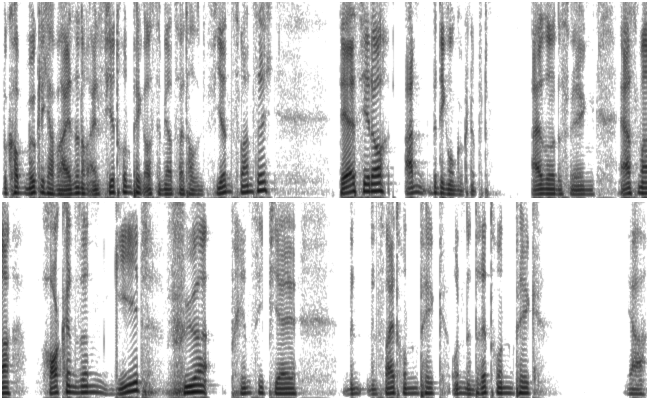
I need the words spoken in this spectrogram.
bekommt möglicherweise noch einen Viertrunden-Pick aus dem Jahr 2024. Der ist jedoch an Bedingungen geknüpft. Also deswegen erstmal Hawkinson geht für prinzipiell einen Zweitrunden-Pick und einen Drittrunden-Pick. Ja,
